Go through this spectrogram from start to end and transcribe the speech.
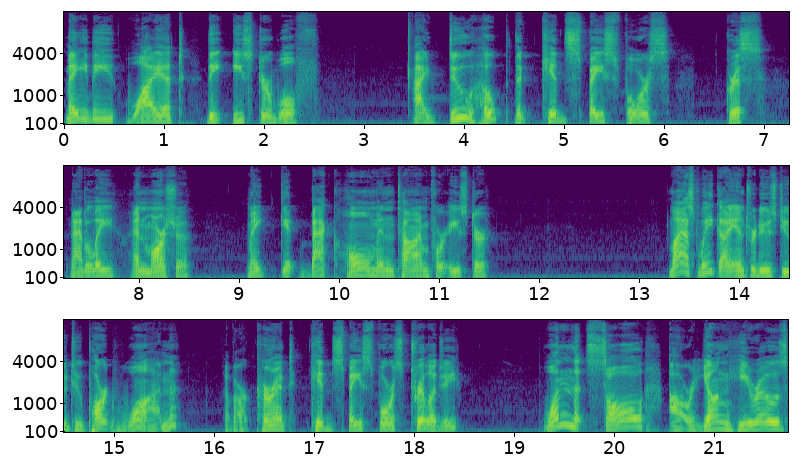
maybe Wyatt the Easter Wolf. I do hope the Kids Space Force, Chris, Natalie, and Marcia, make it back home in time for Easter. Last week I introduced you to part one of our current Kid Space Force trilogy, one that saw our young heroes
